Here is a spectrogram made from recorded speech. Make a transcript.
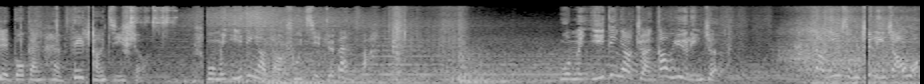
这波干旱非常棘手，我们一定要找出解决办法。我们一定要转告御灵者，到英雄之林找我。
